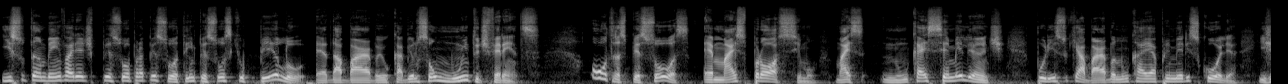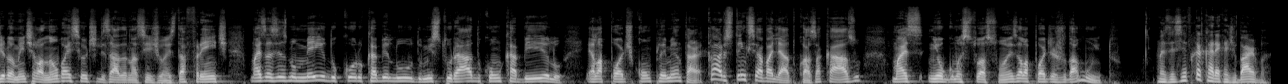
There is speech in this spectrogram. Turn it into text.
Isso também varia de pessoa para pessoa. Tem pessoas que o pelo é, da barba e o cabelo são muito diferentes. Outras pessoas é mais próximo, mas nunca é semelhante. Por isso que a barba nunca é a primeira escolha. E geralmente ela não vai ser utilizada nas regiões da frente, mas às vezes no meio do couro cabeludo, misturado com o cabelo, ela pode complementar. Claro, isso tem que ser avaliado caso a caso, mas em algumas situações ela pode ajudar muito. Mas aí você fica careca de barba?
